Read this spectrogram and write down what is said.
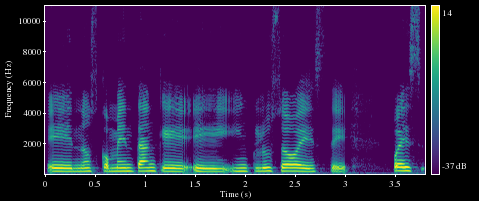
eh, nos comentan que incluso este, pues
